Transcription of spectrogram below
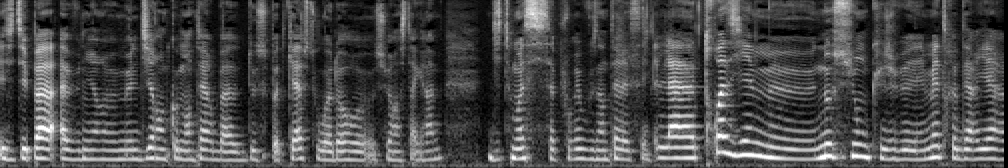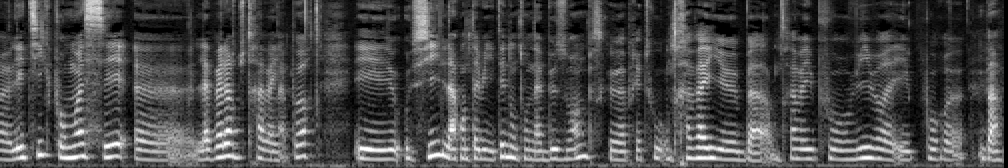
n'hésitez pas à venir me le dire en commentaire bah, de ce podcast ou alors sur Instagram. Dites-moi si ça pourrait vous intéresser. La troisième euh, notion que je vais mettre derrière euh, l'éthique, pour moi, c'est euh, la valeur du travail apporte et aussi la rentabilité dont on a besoin parce qu'après tout, on travaille, bah, on travaille pour vivre et pour, bah,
